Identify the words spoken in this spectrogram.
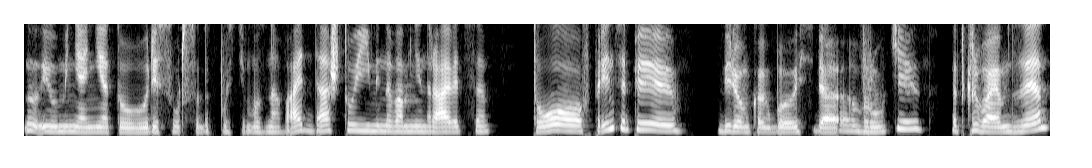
ну и у меня нету ресурса, допустим, узнавать, да, что именно вам не нравится, то, в принципе, берем как бы себя в руки, открываем дзен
